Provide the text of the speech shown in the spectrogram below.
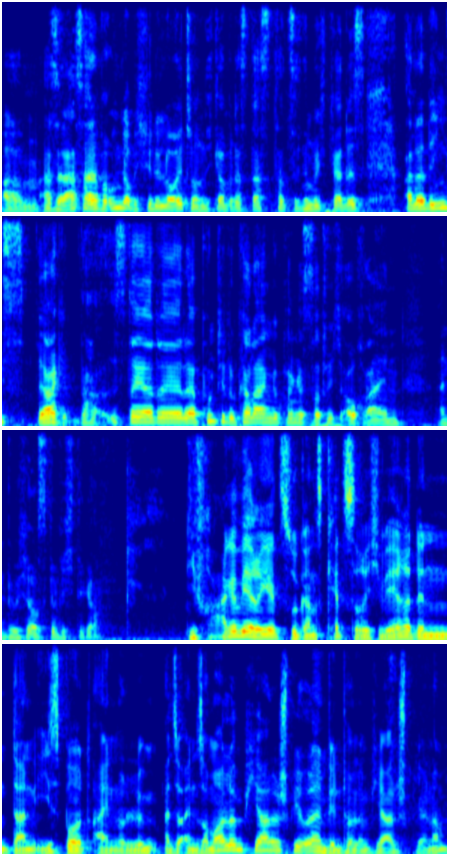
Ähm, also da hast du einfach unglaublich viele Leute und ich glaube, dass das tatsächlich eine Möglichkeit ist. Allerdings, ja, ist der, der, der Punkt, den du gerade angefangen hast, natürlich auch ein ein durchaus gewichtiger. Die Frage wäre jetzt so ganz ketzerig, wäre denn dann E-Sport ein Olymp also ein Sommerolympiadespiel oder ein Winterolympiadespiel, ne?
